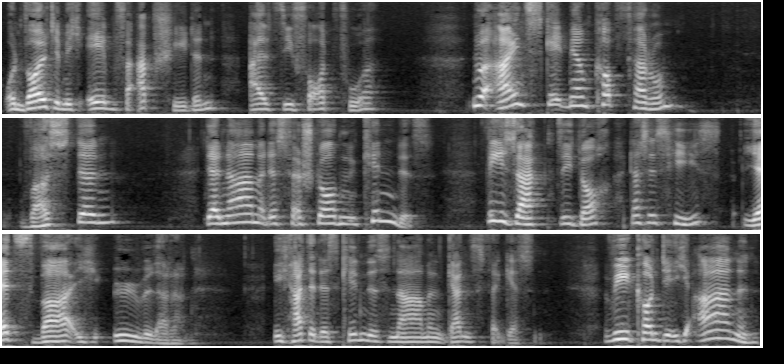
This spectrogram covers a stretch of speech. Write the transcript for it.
und wollte mich eben verabschieden, als sie fortfuhr. Nur eins geht mir im Kopf herum. Was denn? Der Name des verstorbenen Kindes. Wie sagten Sie doch, dass es hieß? Jetzt war ich übel daran. Ich hatte des Kindes Namen ganz vergessen. Wie konnte ich ahnen,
